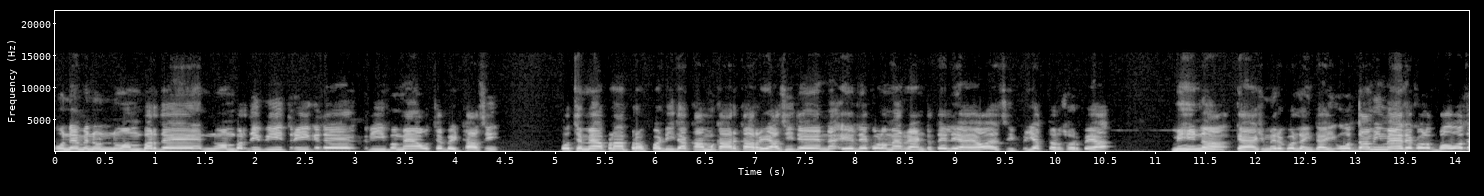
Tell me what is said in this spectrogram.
ਉਹਨੇ ਮੈਨੂੰ ਨਵੰਬਰ ਦੇ, ਨਵੰਬਰ ਦੀ 20 ਤਰੀਕ ਦੇ ਕਰੀਬ ਮੈਂ ਉੱਥੇ ਬੈਠਾ ਸੀ। ਉੱਥੇ ਮੈਂ ਆਪਣਾ ਪ੍ਰਾਪਰਟੀ ਦਾ ਕੰਮਕਾਰ ਕਰ ਰਿਹਾ ਸੀ ਤੇ ਇਹਨ- ਇਹਦੇ ਕੋਲੋਂ ਮੈਂ ਰੈਂਟ ਤੇ ਲਿਆਇਆ ਹੋਇਆ ਸੀ 7500 ਰੁਪਇਆ ਮਹੀਨਾ ਕੈਸ਼ ਮੇਰੇ ਕੋਲ ਲੈਂਦਾ ਸੀ। ਉਦਾਂ ਵੀ ਮੈਂ ਇਹਦੇ ਕੋਲ ਬਹੁਤ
